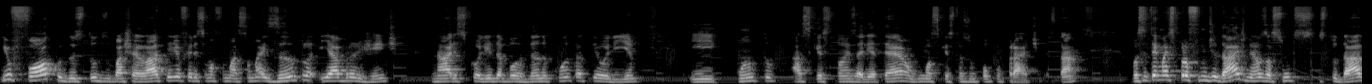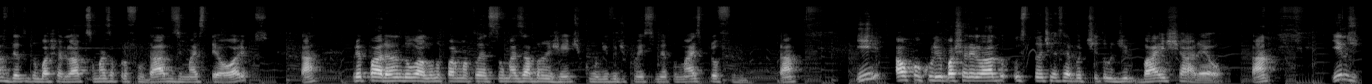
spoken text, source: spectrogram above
E o foco dos estudos do bacharelado tem de oferecer uma formação mais ampla e abrangente na área escolhida, abordando quanto a teoria e quanto as questões ali, até algumas questões um pouco práticas, tá? Você tem mais profundidade, né? Os assuntos estudados dentro do bacharelado são mais aprofundados e mais teóricos, tá? Preparando o aluno para uma atuação mais abrangente, com um nível de conhecimento mais profundo, tá? E ao concluir o bacharelado, o estudante recebe o título de bacharel, tá? E eles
